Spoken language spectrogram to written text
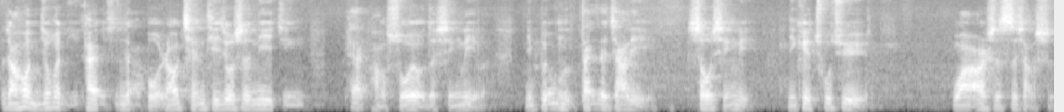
然后你就会离开新加坡，然后前提就是你已经 pack 好所有的行李了，你不用待在家里收行李，你可以出去玩二十四小时。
